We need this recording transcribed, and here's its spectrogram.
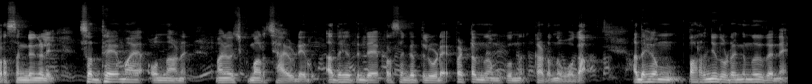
പ്രസംഗങ്ങളിൽ ശ്രദ്ധേയമായ ഒന്നാണ് മനോജ് കുമാർ ഝായുടേത് അദ്ദേഹത്തിന്റെ പ്രസംഗത്തിലൂടെ പെട്ടെന്ന് നമുക്കൊന്ന് കടന്നുപോകാം. അദ്ദേഹം പറഞ്ഞു തുടങ്ങുന്നത് തന്നെ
